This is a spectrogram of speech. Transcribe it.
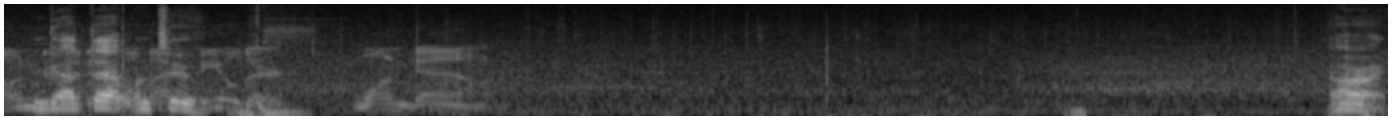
Under got that one, too. Fielder, one down. All right.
